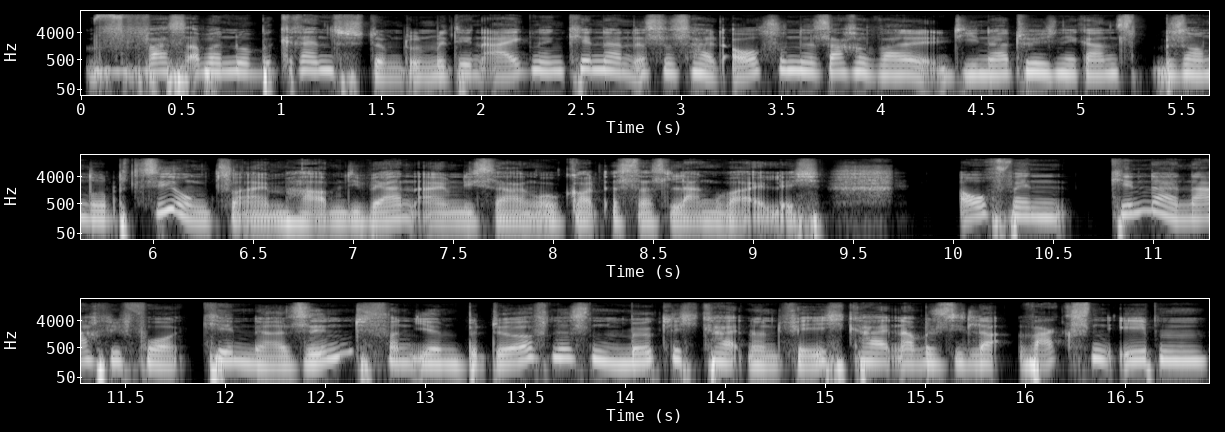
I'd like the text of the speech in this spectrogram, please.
was aber nur begrenzt stimmt. Und mit den eigenen Kindern ist es halt auch so eine Sache, weil die natürlich eine ganz besondere Beziehung zu einem haben. Die werden einem nicht sagen, oh Gott, ist das langweilig. Auch wenn Kinder nach wie vor Kinder sind von ihren Bedürfnissen, Möglichkeiten und Fähigkeiten, aber sie wachsen eben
